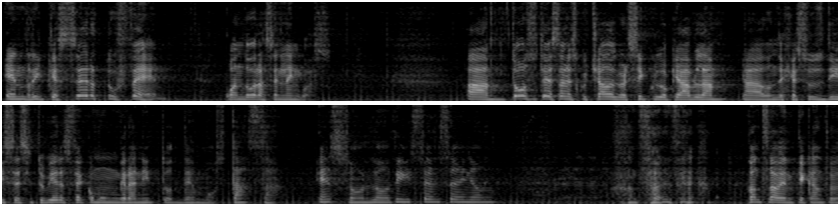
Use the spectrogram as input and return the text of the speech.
enriquecer tu fe cuando oras en lenguas. Ah, todos ustedes han escuchado el versículo que habla ah, donde Jesús dice, si tuvieras fe como un granito de mostaza, eso lo dice el Señor. ¿Cuántos saben, ¿Cuántos saben qué, canto,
